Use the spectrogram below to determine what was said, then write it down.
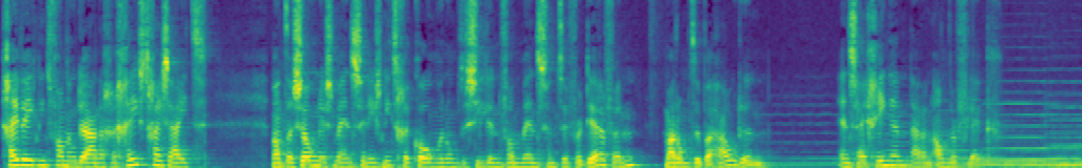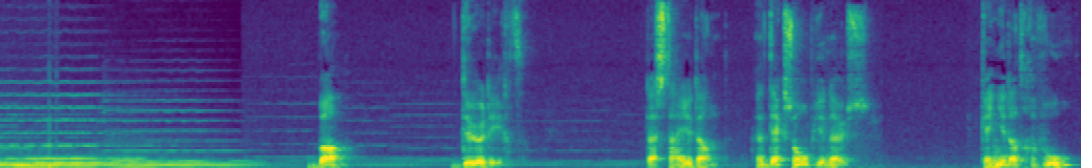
Gij weet niet van hoedanige geest gij zijt. Want de zoon des mensen is niet gekomen om de zielen van mensen te verderven, maar om te behouden. En zij gingen naar een ander vlek. Bam. Deur dicht. Daar sta je dan, het deksel op je neus. Ken je dat gevoel?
